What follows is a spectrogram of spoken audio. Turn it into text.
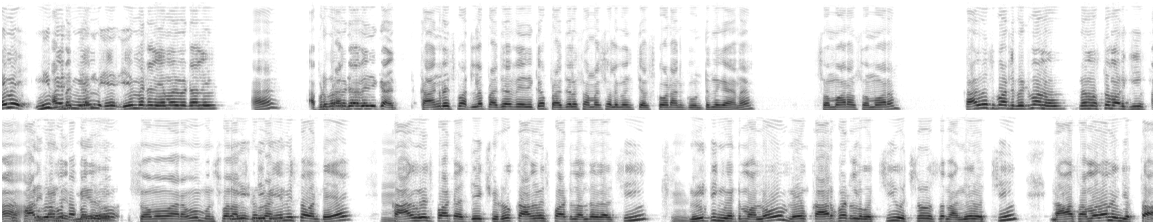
ప్రజ- అన్న, అన్న, ఎవరు అడగలేదు. నేను మీరు రోజు మీద తిరుగుతున్నా, నేను పని నేను రోజు చేయండి. తిరుగుతున్నా, అంబేద్కర్ నగర్ కాడ ఆ డివిజన్ ప్రెస్ మీట్ తిరుగుతున్నా. పెట్టండి. మేమే మీ పెట్టి అంబేద్కర్- ఏం- ఏం- ఏం పెట్టాలి ఏమని పెట్టాలి? అప్పుడు ప్రజావేదిక కాంగ్రెస్ పార్టీలో ప్రజావేదిక ప్రజల సమస్యల గురించి తెలుసుకోవడానికి ఉంటుంది గాన సోమవారం సోమవారం కాంగ్రెస్ పార్టీ పెట్టమను మేము వస్తాం వాడికి మేము సోమవారం మున్సిపల్. ఏమిస్తావంటే కాంగ్రెస్ పార్టీ అధ్యక్షుడు కాంగ్రెస్ పార్టీలు అందరూ కలిసి. మీటింగ్ పెట్టమను మేము కార్పొరేటర్లకు వచ్చి వచ్చిన వాళ్ళు వస్తున్నాం నేను వచ్చి నా సమాధానం నేను చెప్తా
